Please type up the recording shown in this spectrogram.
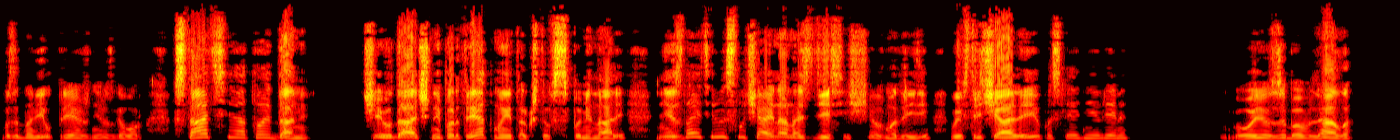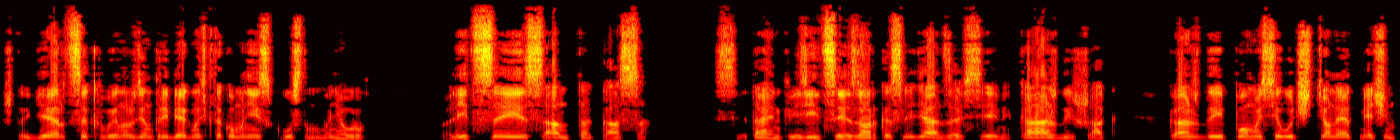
возобновил прежний разговор. — Кстати, о той даме, чей удачный портрет мы только что вспоминали. Не знаете ли вы, случайно, она здесь еще, в Мадриде? Вы встречали ее последнее время? Гою забавляло, что герцог вынужден прибегнуть к такому неискусному маневру. Полиция Санта-Касса, святая инквизиция, зорко следят за всеми, каждый шаг Каждый помысел учтен и отмечен.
